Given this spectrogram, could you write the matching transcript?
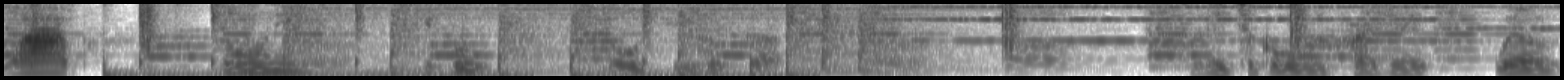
WAP, Dooney, Skiboo, those three hooked up. So they took over the project. Well,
